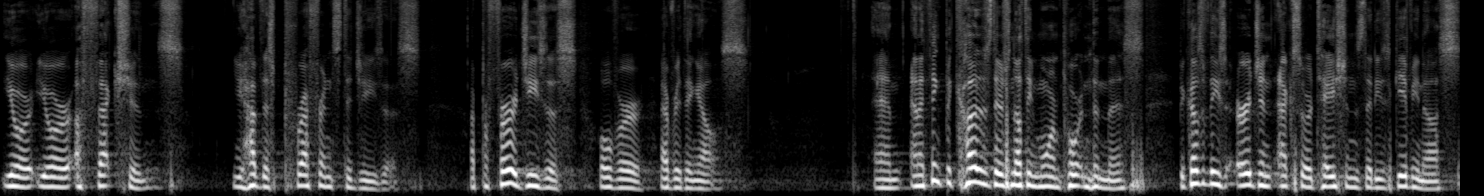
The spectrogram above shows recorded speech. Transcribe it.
your, your affections, you have this preference to Jesus. I prefer Jesus over everything else. And, and I think because there's nothing more important than this, because of these urgent exhortations that he's giving us,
